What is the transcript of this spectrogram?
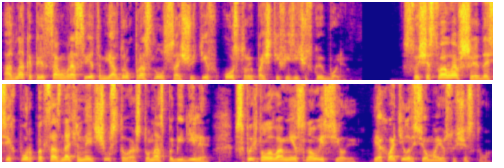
Однако перед самым рассветом я вдруг проснулся, ощутив острую, почти физическую боль. Существовавшее до сих пор подсознательное чувство, что нас победили, вспыхнуло во мне с новой силой и охватило все мое существо.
